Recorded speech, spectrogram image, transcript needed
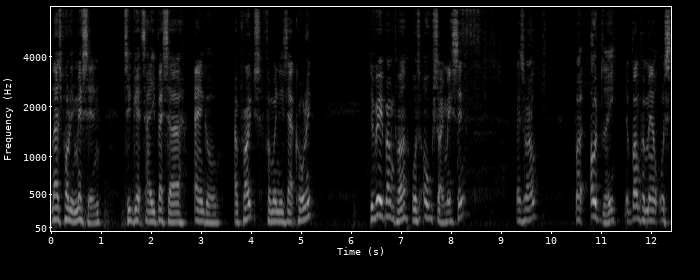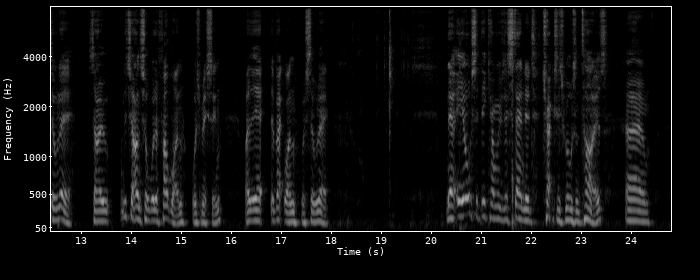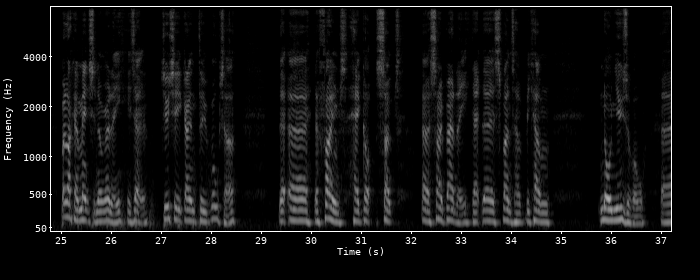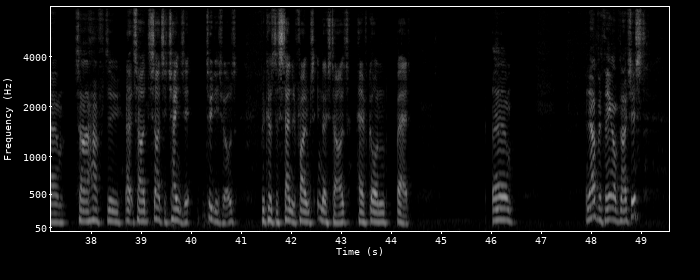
that's probably missing to get a better angle approach from when he's out crawling. The rear bumper was also missing as well. But oddly, the bumper mount was still there. So, literally unsure where the front one was missing, but the, the back one was still there. Now, he also did come with the standard Traxxas wheels and tyres. Um, but like I mentioned already, is that due to going through water, the, uh, the foams had got soaked uh, so badly that the sponge have become non-usable. Um, so I have to, uh, so I decided to change it to these because the standard foams in those tyres have gone bad. Um, another thing I've noticed,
